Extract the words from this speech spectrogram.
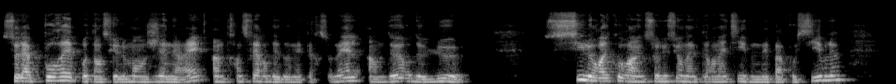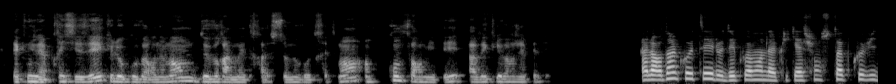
Cela pourrait potentiellement générer un transfert des données personnelles en dehors de l'UE. Si le recours à une solution alternative n'est pas possible, la CNIL a précisé que le gouvernement devra mettre ce nouveau traitement en conformité avec le RGPD. Alors d'un côté, le déploiement de l'application Stop Covid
